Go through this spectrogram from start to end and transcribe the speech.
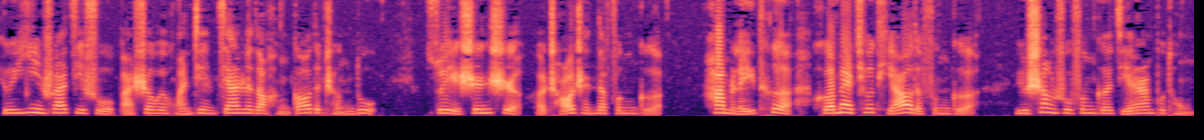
由于印刷技术把社会环境加热到很高的程度，所以绅士和朝臣的风格，哈姆雷特和麦丘提奥的风格与上述风格截然不同。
